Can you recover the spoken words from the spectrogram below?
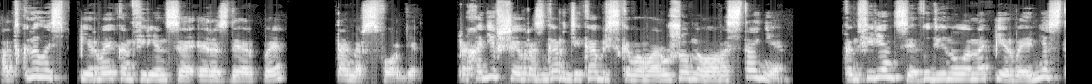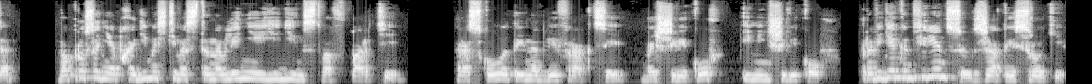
открылась первая конференция РСДРП в Таммерсфорде. Проходившая в разгар декабрьского вооруженного восстания, конференция выдвинула на первое место вопрос о необходимости восстановления единства в партии, расколотой на две фракции – большевиков и меньшевиков. Проведя конференцию в сжатые сроки,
